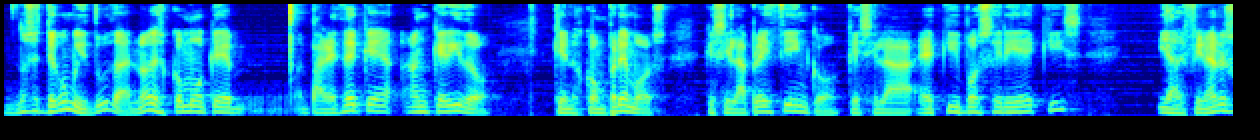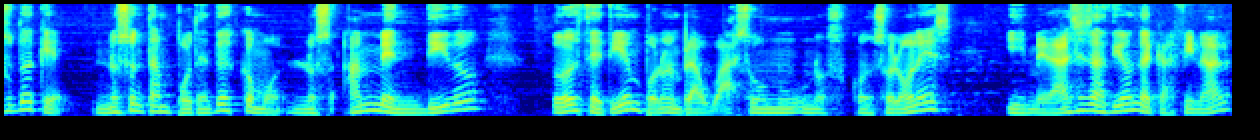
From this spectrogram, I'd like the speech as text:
no sé, tengo mis dudas, ¿no? Es como que parece que han querido que nos compremos que si la Play 5, que si la Xbox Series X, y al final resulta que no son tan potentes como nos han vendido todo este tiempo, ¿no? En plan, guau, son unos consolones y me da la sensación de que al final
